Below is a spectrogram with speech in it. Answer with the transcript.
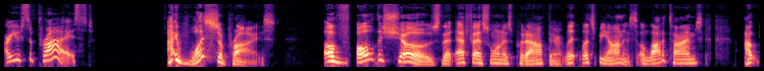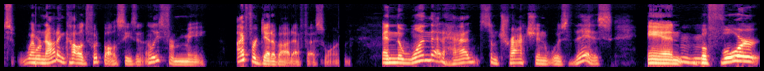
Are you surprised? I was surprised. Of all the shows that FS1 has put out there, let, let's be honest, a lot of times out when we're not in college football season, at least for me, I forget about FS1. And the one that had some traction was this. And Mhm. before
